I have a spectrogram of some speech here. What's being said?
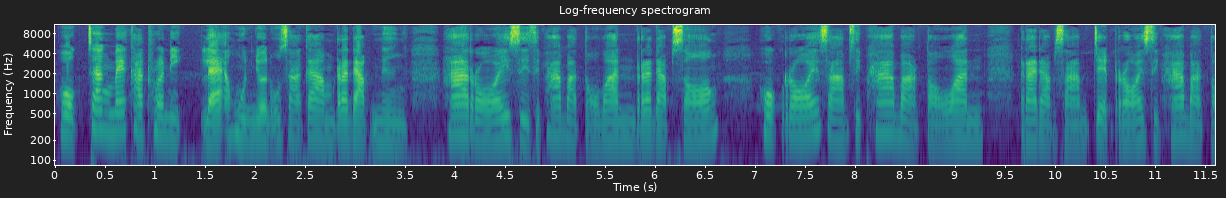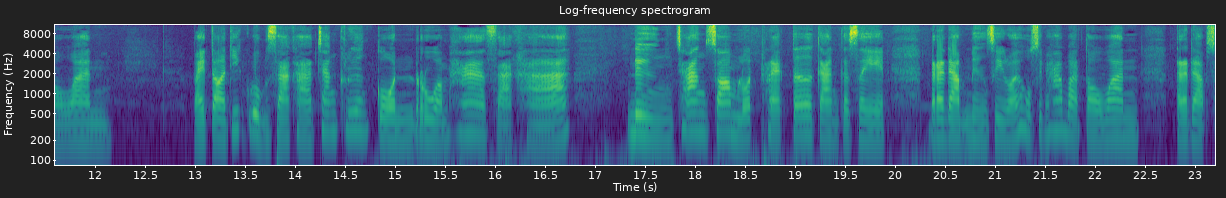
6. ช่างแมคคาทรอนิก และหุ่นยนต์อุตสาหกรรมระดับ 1 545 บาทต่อวัน ระดับ 2 635 บาทต่อวัน ระดับ 3 715 บาทต่อวัน ไปต่อที่กลุ่มสาขาช่างเครื่องกลรวม 5 สาขา 1. ช่างซ่อมรถแทรกเตอร์การเกษตร ระดับ 1 465 บาทต่อวัน ระดับ 2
